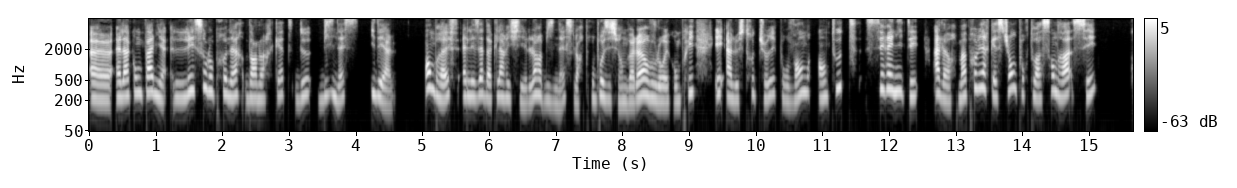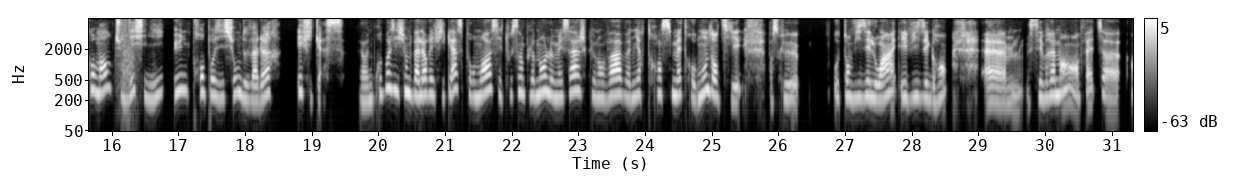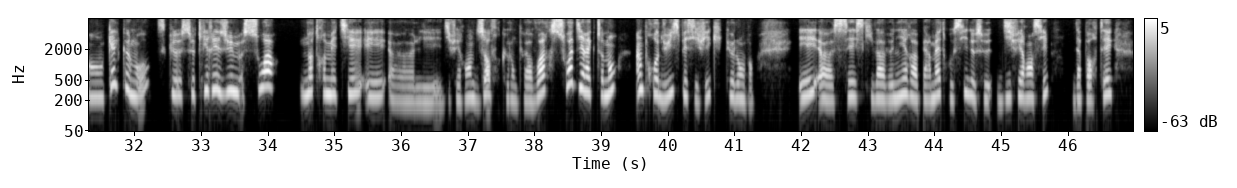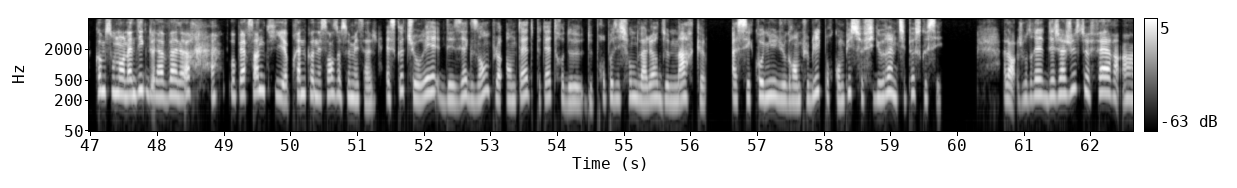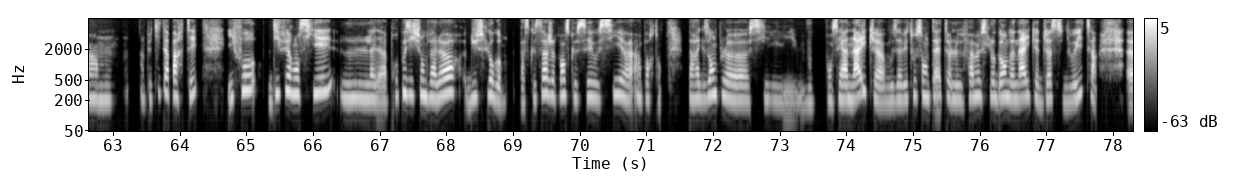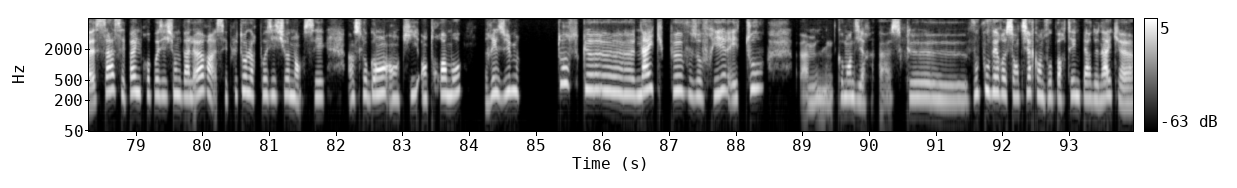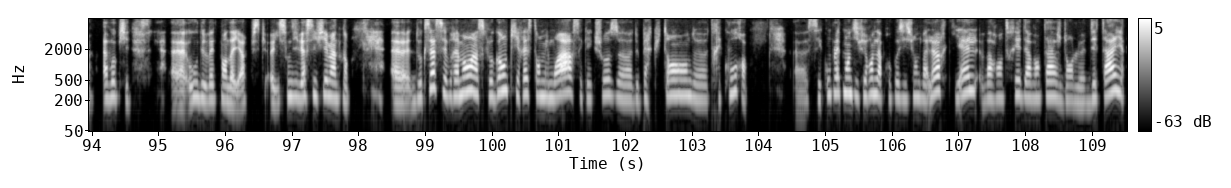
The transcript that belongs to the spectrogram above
Euh, elle accompagne les solopreneurs dans leur quête de business idéal. En bref, elle les aide à clarifier leur business, leur proposition de valeur, vous l'aurez compris, et à le structurer pour vendre en toute sérénité. Alors, ma première question pour toi, Sandra, c'est comment tu définis une proposition de valeur efficace? Alors, une proposition de valeur efficace, pour moi, c'est tout simplement le message que l'on va venir transmettre au monde entier. Parce que autant viser loin et viser grand. c'est vraiment, en fait, en quelques mots, ce, que, ce qui résume soit notre métier et les différentes offres que l'on peut avoir, soit directement un produit spécifique que l'on vend. Et c'est ce qui va venir permettre aussi de se différencier, d'apporter, comme son nom l'indique, de la valeur aux personnes qui prennent connaissance de ce message. Est-ce que tu aurais des exemples en tête peut-être de, de propositions de valeur de marques assez connues du grand public pour qu'on puisse se figurer un petit peu ce que c'est? Alors, je voudrais déjà juste faire un, petit aparté. Il faut différencier la, proposition de valeur du slogan, parce que ça, je pense que c'est aussi important. Par exemple, si vous pensez à Nike, vous avez tous en tête le fameux slogan de Nike, Just Do It. ça, c'est pas une proposition de valeur, c'est plutôt leur positionnement. C'est un slogan en qui, en trois mots, résume tout ce que Nike peut vous offrir et tout comment dire? ce que vous pouvez ressentir quand vous portez une paire de Nike, à vos pieds, ou de vêtements d'ailleurs, puisqu'ils sont diversifiés maintenant. donc ça, c'est vraiment un slogan qui reste en mémoire, c'est quelque chose, de percutant, de très court. c'est complètement différent de la proposition de valeur qui, elle, va rentrer davantage dans le détail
